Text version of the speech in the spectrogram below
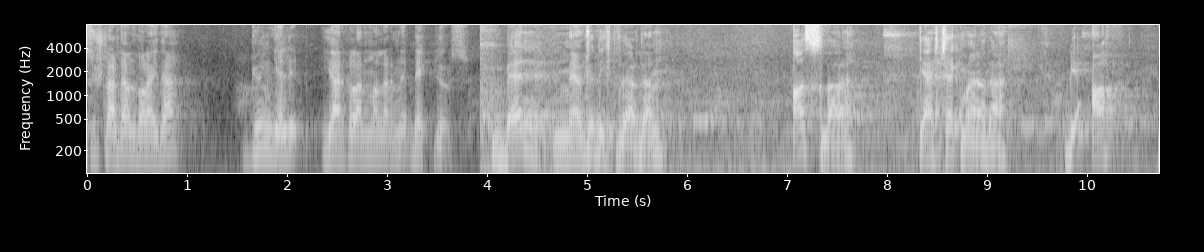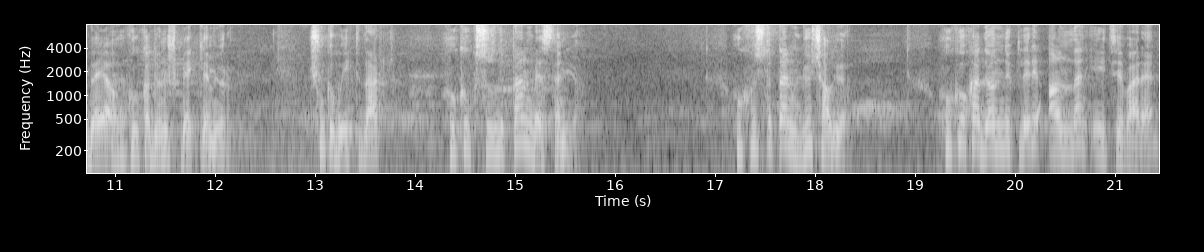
suçlardan dolayı da gün gelip yargılanmalarını bekliyoruz. Ben mevcut iktidardan asla gerçek manada bir af veya hukuka dönüş beklemiyorum. Çünkü bu iktidar hukuksuzluktan besleniyor. Hukuksuzluktan güç alıyor. Hukuka döndükleri andan itibaren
